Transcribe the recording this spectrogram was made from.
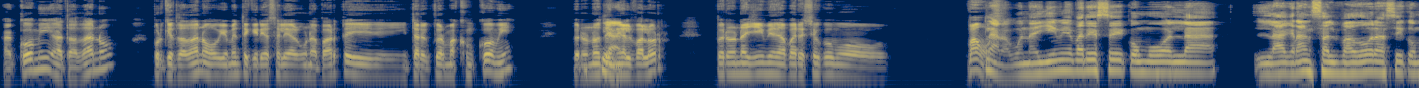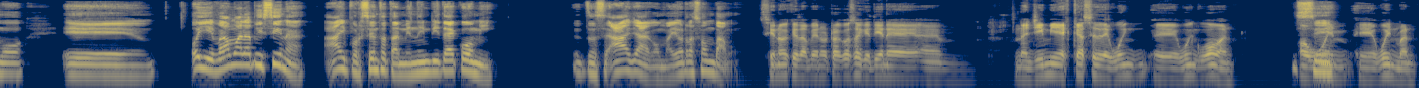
a Komi, a Tadano. Porque Tadano obviamente quería salir a alguna parte e interactuar más con Komi. Pero no tenía el valor. Pero Najimi apareció como. Vamos. Claro, pues Najimi aparece como la, la gran salvadora, así como. Eh, Oye, vamos a la piscina. Ay, por cierto, también invita a Comi. Entonces, ah, ya, con mayor razón vamos. Sino que también otra cosa que tiene eh, Najimi es que hace de Wing, eh, Woman. O Wing, eh, Wingman.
